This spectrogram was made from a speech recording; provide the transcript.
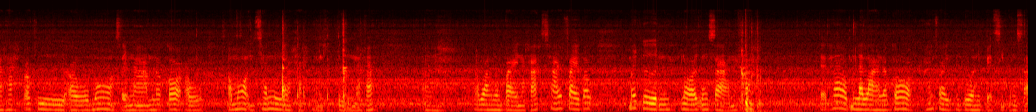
นะคะ ก็คือเอาหม้อใส่น้ำแล้วก็เอาเอาหม้ออีกชั้นหนึ่งอะค่ะเหมือนตุ่นนะคะอ่าระวังลงไปนะคะ ใช้ไฟก็ไม่เกินร้อยองศานะคะ แต่ถ้ามันละลายแล้วก็ให้ไฟคงตัวใน 80 องศา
